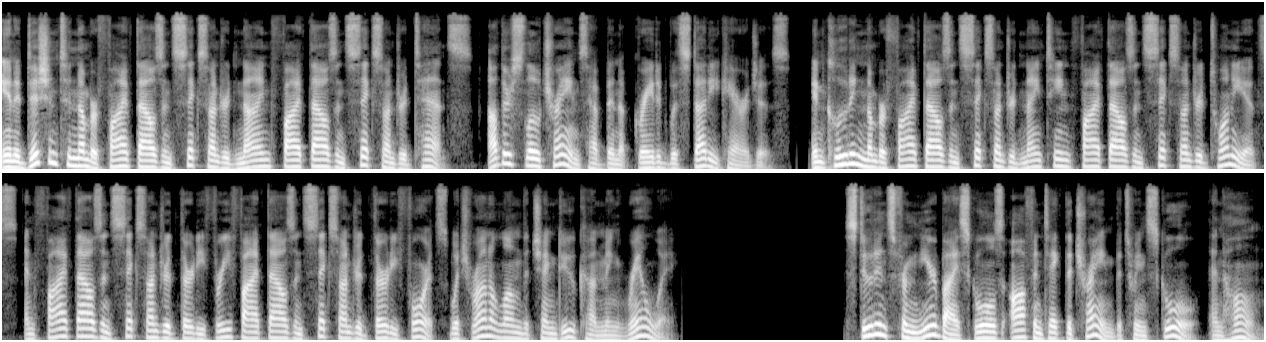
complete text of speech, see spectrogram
In addition to number 5609 5610, other slow trains have been upgraded with study carriages, including number 5619 5620 and 5633 5634 which run along the Chengdu Kunming Railway. Students from nearby schools often take the train between school and home.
